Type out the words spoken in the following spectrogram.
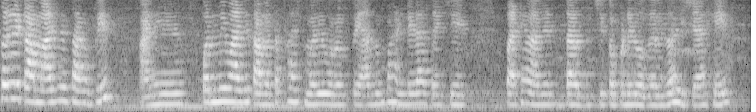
सगळे कामं असे सांगतील. आणि पण मी माझे काम आता फास्टमध्ये उरकते. अजून भांडे घासायचे. पाठीमागे दादूचे कपडे वगैरे धुवायचे आहे.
